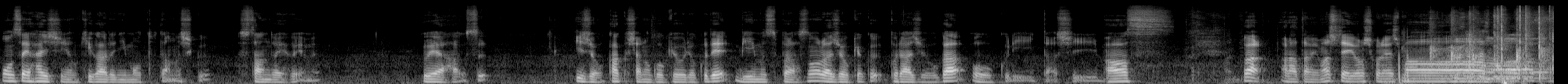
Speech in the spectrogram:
音声配信を気軽にもっと楽しくスタンド FM ウェアハウス。以上各社のご協力でビームスプラスのラジオ局プラジオがお送りいたします。では改めましてよろしくお願いします。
